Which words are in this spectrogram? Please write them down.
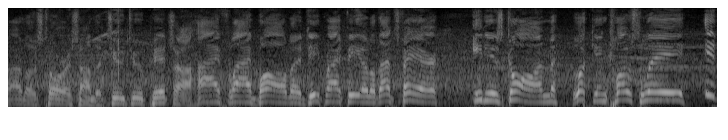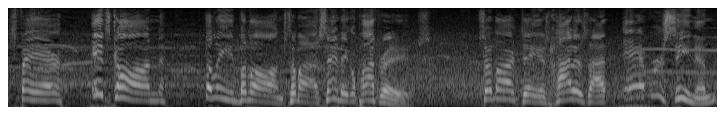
Carlos Torres on the 2 2 pitch. A high fly ball to deep right field. Oh, that's fair. It is gone. Looking closely. It's fair. It's gone. The lead belongs to my San Diego Padres. Solarte is hot as I've ever seen him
